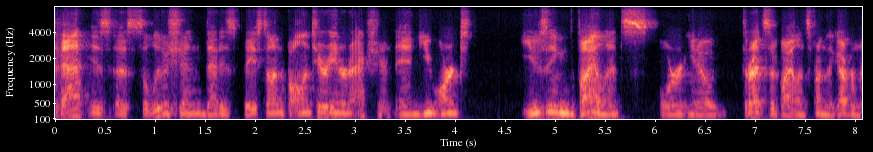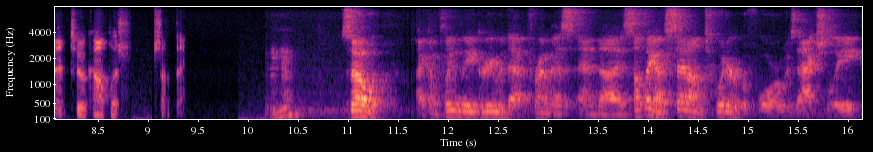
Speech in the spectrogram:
that is a solution that is based on voluntary interaction, and you aren't using violence or you know threats of violence from the government to accomplish something. Mm-hmm. So I completely agree with that premise, and uh, something I've said on Twitter before was actually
